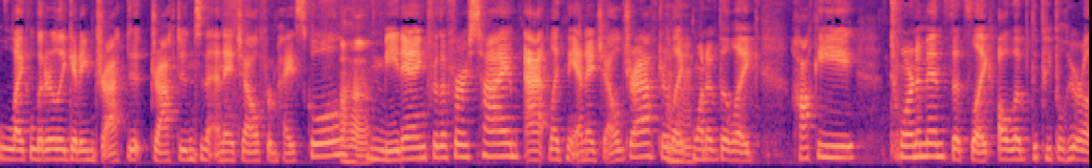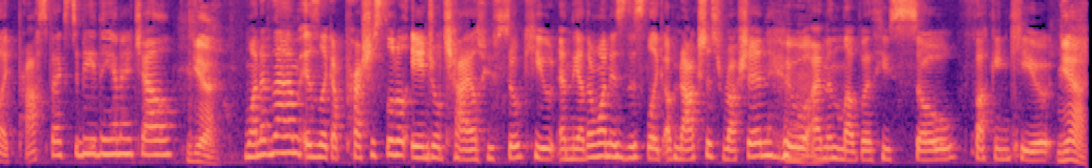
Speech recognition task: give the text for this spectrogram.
like literally getting drafted drafted into the NHL from high school, Uh-huh. meeting for the first time at like the NHL draft or Mm-hmm. like one of the like hockey tournaments that's like all of the people who are like prospects to be the NHL. Yeah. One of them is like a precious little angel child who's so cute, and the other one is this like obnoxious Russian who Mm-hmm. I'm in love with. He's so fucking cute. Yeah.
